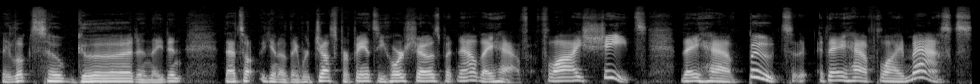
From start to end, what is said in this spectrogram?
they looked so good, and they didn't. That's all, you know they were just for fancy horse shows, but now they have fly sheets. They have boots. They have fly masks,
